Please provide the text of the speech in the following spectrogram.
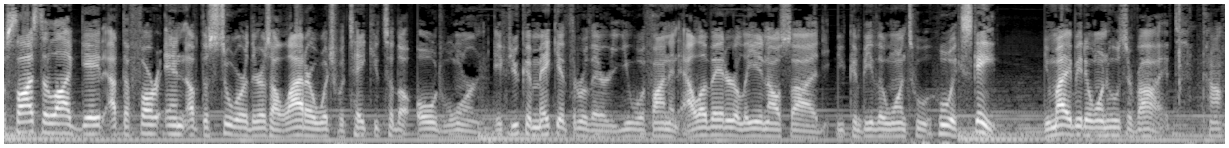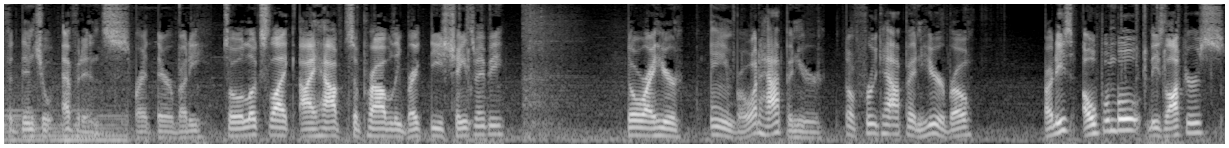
Besides the locked gate, at the far end of the sewer, there's a ladder which would take you to the old warren. If you can make it through there, you will find an elevator leading outside. You can be the ones who, who escape. You might be the one who survived. Confidential evidence right there, buddy. So it looks like I have to probably break these chains, maybe? Door right here. Damn, bro, what happened here? What the freak happened here, bro? Are these openable, these lockers?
